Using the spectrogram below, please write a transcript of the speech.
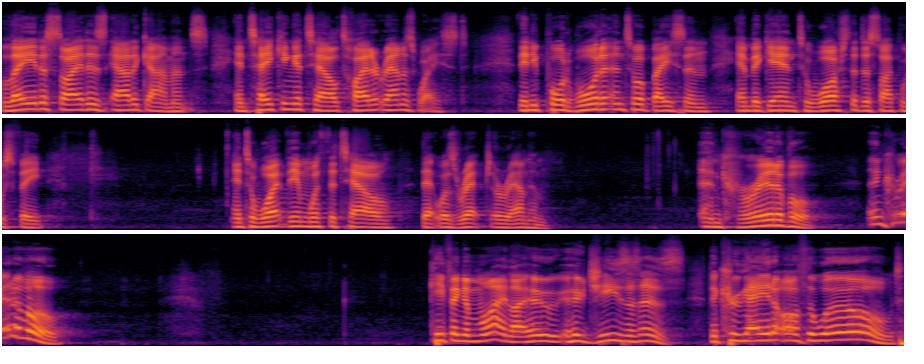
laid aside his outer garments, and taking a towel, tied it round his waist. Then he poured water into a basin and began to wash the disciples' feet and to wipe them with the towel that was wrapped around him. Incredible. Incredible. Keeping in mind like who, who Jesus is, the creator of the world.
